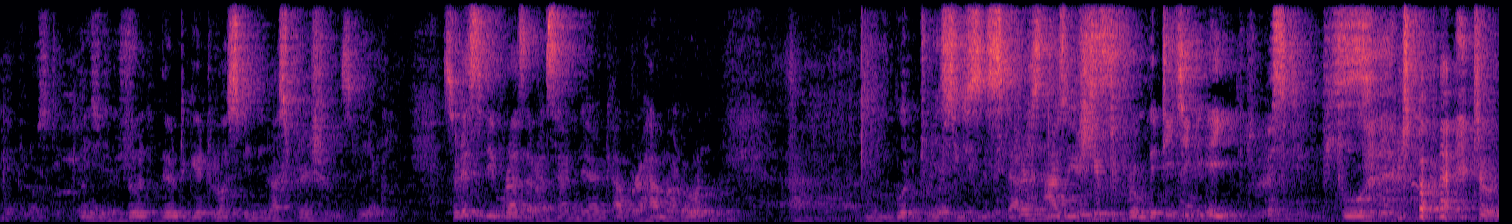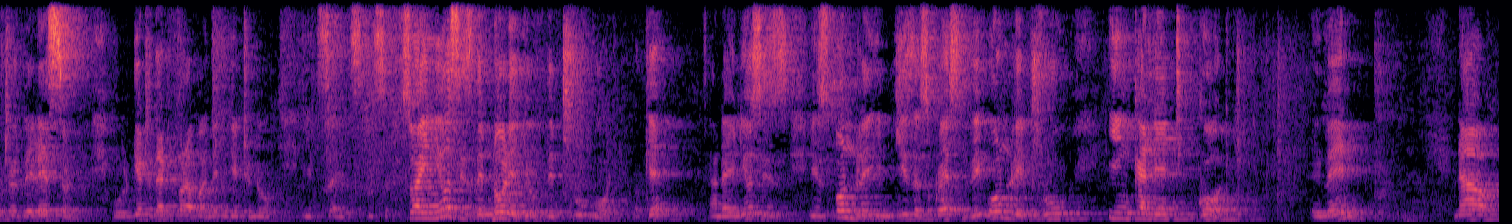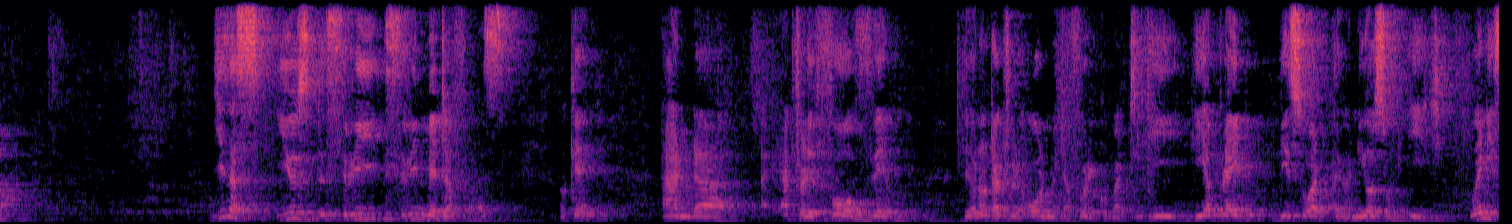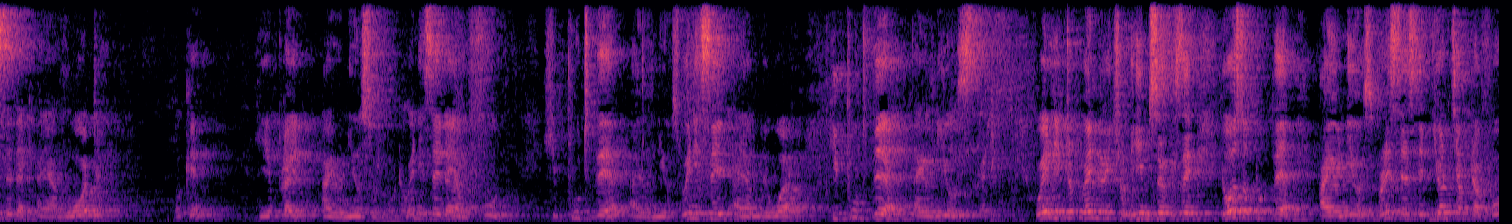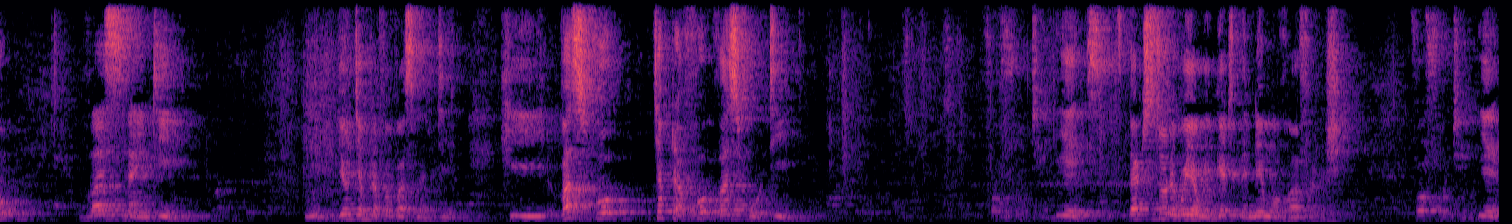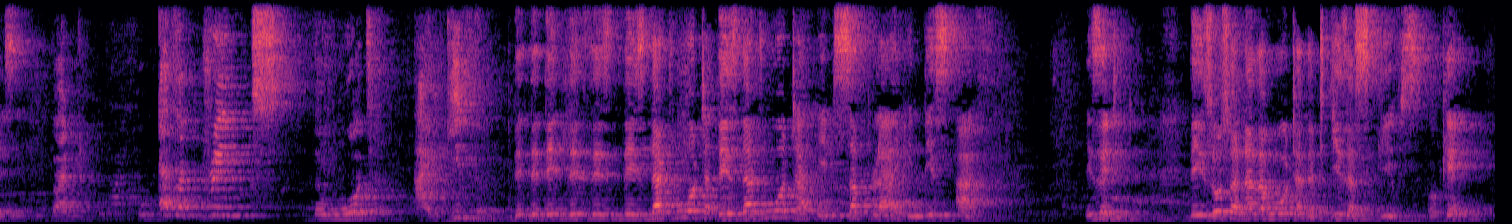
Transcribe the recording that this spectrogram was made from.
Get lost in Uh, don't, don't get lost in illustrations really. So let's leave Lazarus and, and Abraham alone. Uh, may God bless you, sister, as you shift from the teaching aid peace. to, to, to the lesson. We'll get to that parable and then get to know. It's, it's, it's, so Aionios is the knowledge of the true God, okay? And Aionios is, is only in Jesus Christ, the only true incarnate God. Amen? Now, Jesus used three, three metaphors, okay? And uh, actually four of them, they are not actually all metaphorical, but he, he applied this word aionios on each. When he said that I am water, okay? He applied aionios on water. When he said I am food, he put there aionios. When he said I am the word, he put there aionios. When he, took, when he reached on himself, he said he also put there aionios. For instance, in John chapter 4, verse 19. Hmm? John chapter 4, verse 19. He verse 4, chapter 4, verse 14. 414. Yes, it's that story where we get the name of our fellowship. 414. Yes. But whoever drinks the water I give them. The- the- the- There's, there's, that water, there's that water in supply in this earth, isn't it? There is also another water that Jesus gives. Okay,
